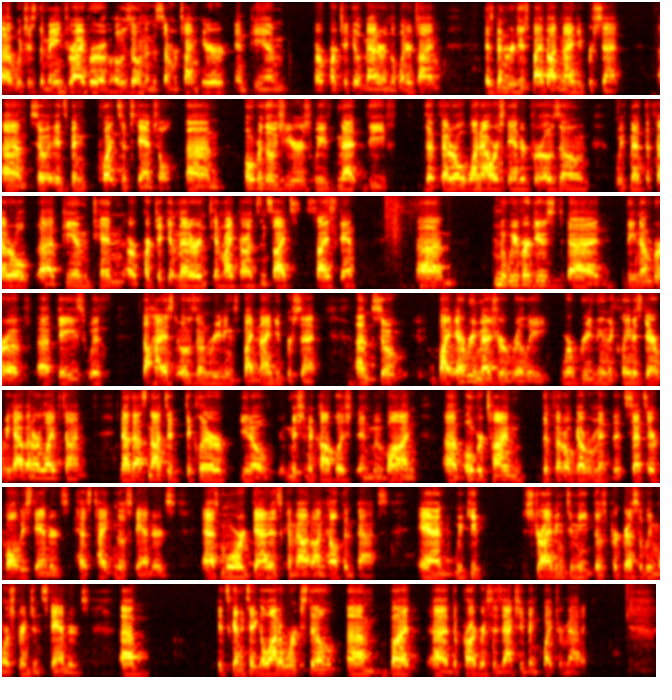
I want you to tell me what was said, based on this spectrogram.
uh, which is the main driver of ozone in the summertime here and pm or particulate matter in the wintertime has been reduced by about 90%. Um, so it's been quite substantial. Um, over those years, we've met the the federal one hour standard for ozone. We've met the federal uh, PM10 or particulate matter in 10 microns in size size standard. Um, we've reduced uh, the number of days with the highest ozone readings by 90%. Um, so by every measure, really, we're breathing the cleanest air we have in our lifetime. Now, that's not to declare, you know, mission accomplished and move on. Um, over time, the federal government that sets air quality standards has tightened those standards as more data has come out on health impacts. And we keep striving to meet those progressively more stringent standards. Uh, it's going to take a lot of work still, um, but uh, the progress has actually been quite dramatic.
